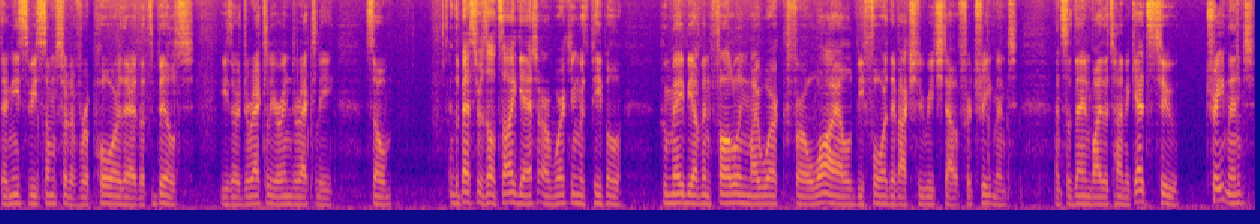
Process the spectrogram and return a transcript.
there needs to be some sort of rapport there that's built, either directly or indirectly. So, the best results I get are working with people who maybe have been following my work for a while before they've actually reached out for treatment. And so then by the time it gets to treatment,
